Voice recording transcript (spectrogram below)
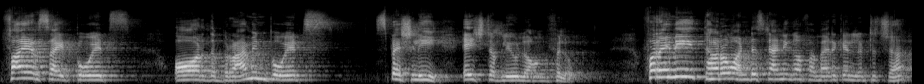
fireside poets or the Brahmin poets especially H.W. Longfellow. For any thorough understanding of American literature,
